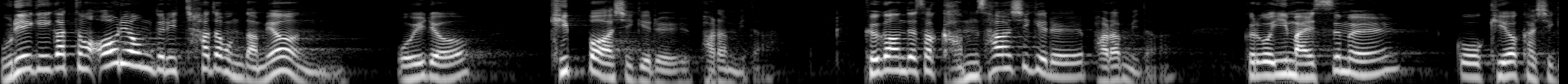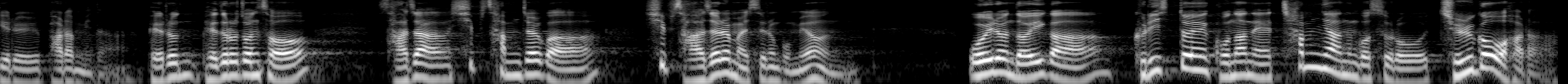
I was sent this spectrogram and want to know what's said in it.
우리에게 이 같은 어려움들이 찾아온다면 오히려 기뻐하시기를 바랍니다. 그 가운데서 감사하시기를 바랍니다. 그리고 이 말씀을 꼭 기억하시기를 바랍니다. 베드로- 베드로전서 4장 13절과 14절의 말씀을 보면 오히려 너희가 그리스도의 고난에 참여하는 것으로 즐거워하라.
